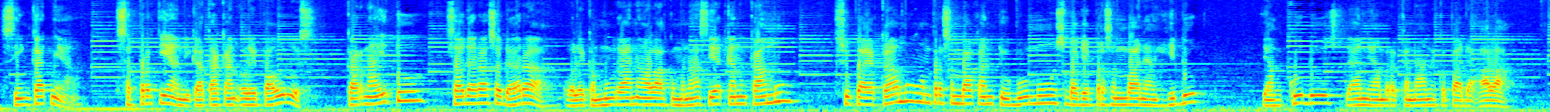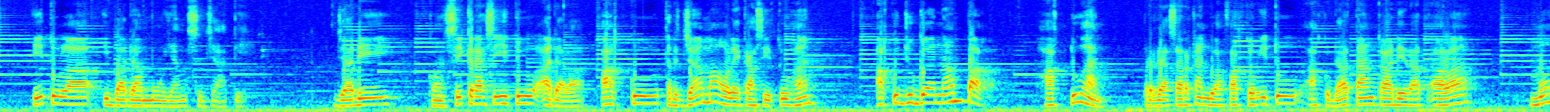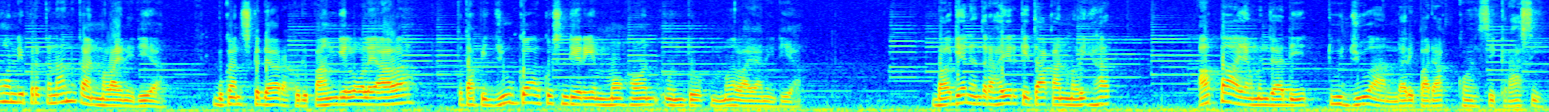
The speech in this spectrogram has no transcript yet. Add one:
Singkatnya, seperti yang dikatakan oleh Paulus, karena itu, saudara-saudara, oleh kemurahan Allah aku menasihatkan kamu supaya kamu mempersembahkan tubuhmu sebagai persembahan yang hidup, yang kudus dan yang berkenan kepada Allah. Itulah ibadahmu yang sejati. Jadi, Konsekrasi itu adalah aku terjamah oleh kasih Tuhan, aku juga nampak hak Tuhan. Berdasarkan dua faktor itu, aku datang ke hadirat Allah, mohon diperkenankan melayani dia. Bukan sekedar aku dipanggil oleh Allah, tetapi juga aku sendiri mohon untuk melayani dia. Bagian yang terakhir kita akan melihat apa yang menjadi tujuan daripada konsekrasi.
